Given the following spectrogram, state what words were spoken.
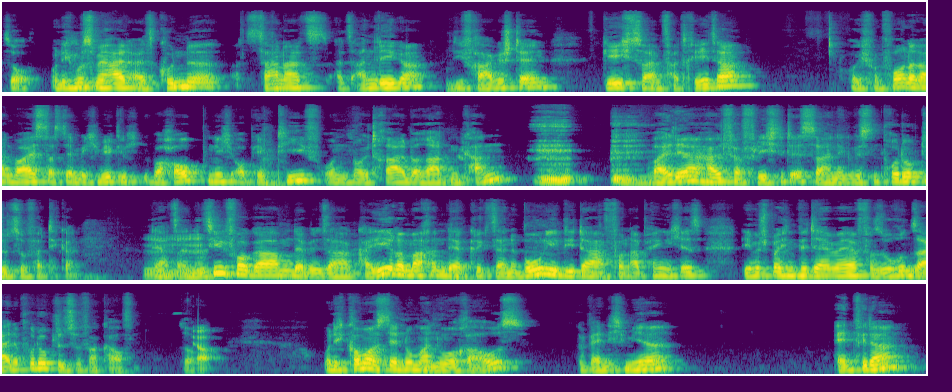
So, und ich muss mir halt als Kunde, als Zahnarzt, als Anleger die Frage stellen, gehe ich zu einem Vertreter, wo ich von vornherein weiß, dass der mich wirklich überhaupt nicht objektiv und neutral beraten kann, weil der halt verpflichtet ist, seine gewissen Produkte zu vertickern. Der mhm. hat seine mhm. Zielvorgaben, der will da Karriere machen, der kriegt seine Boni, die davon abhängig ist. Dementsprechend wird er immer versuchen, seine Produkte zu verkaufen. So. Ja. Und ich komme aus der Nummer nur raus, wenn ich mir entweder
